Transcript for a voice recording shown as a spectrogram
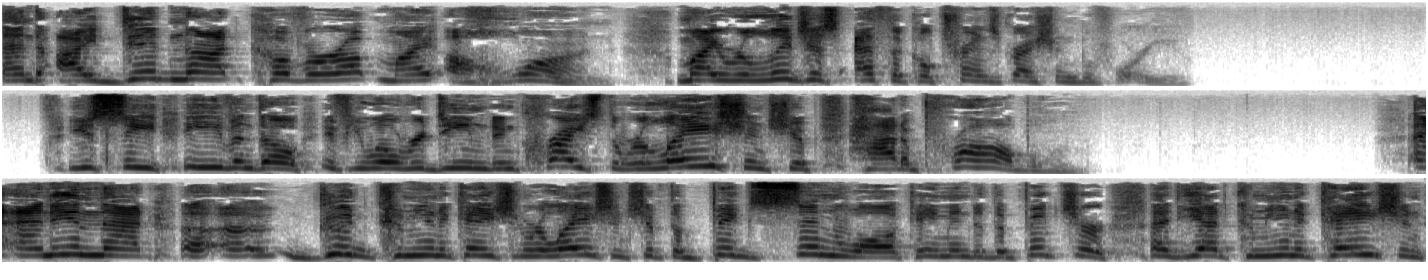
and I did not cover up my ahwan, my religious ethical transgression before you. You see, even though, if you will, redeemed in Christ, the relationship had a problem. And in that uh, uh, good communication relationship, the big sin wall came into the picture. And yet communication,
